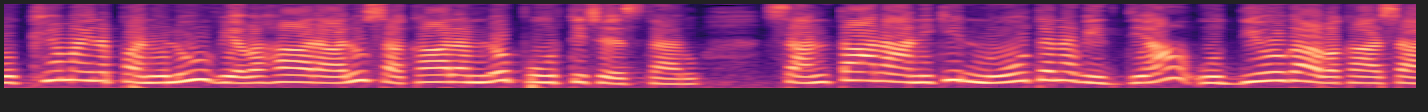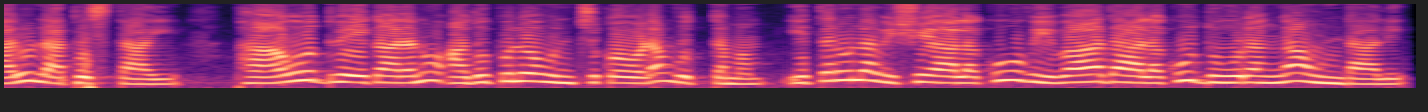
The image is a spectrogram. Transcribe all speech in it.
ముఖ్యమైన పనులు వ్యవహారాలు సకాలంలో పూర్తి చేస్తారు. సంతానానికి నూతన విద్య ఉద్యోగ అవకాశాలు లభిస్తాయి. భావోద్వేగాలను అదుపులో ఉంచుకోవడం ఉత్తమం. ఇతరుల విషయాలకు వివాదాలకు దూరంగా ఉండాలి.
